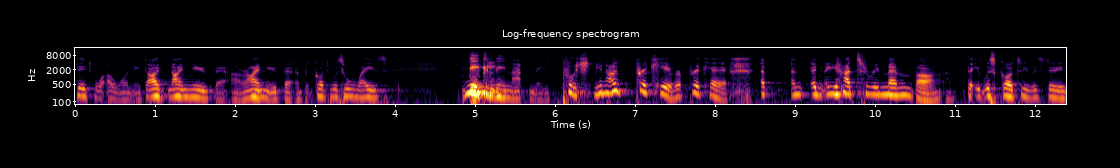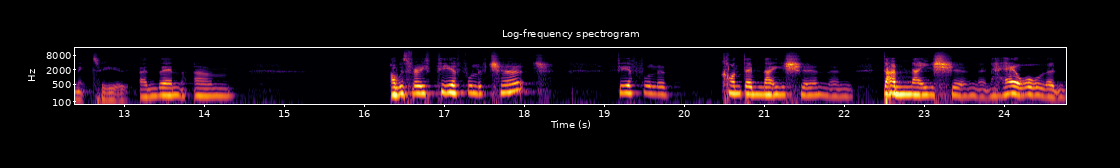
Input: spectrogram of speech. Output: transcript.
did what I wanted. I, I knew better. I knew better. But God was always niggling at me, push, you know, prick here, a prick here. And, and, and you had to remember that it was God who was doing it to you. And then um, I was very fearful of church, fearful of condemnation and damnation and hell and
